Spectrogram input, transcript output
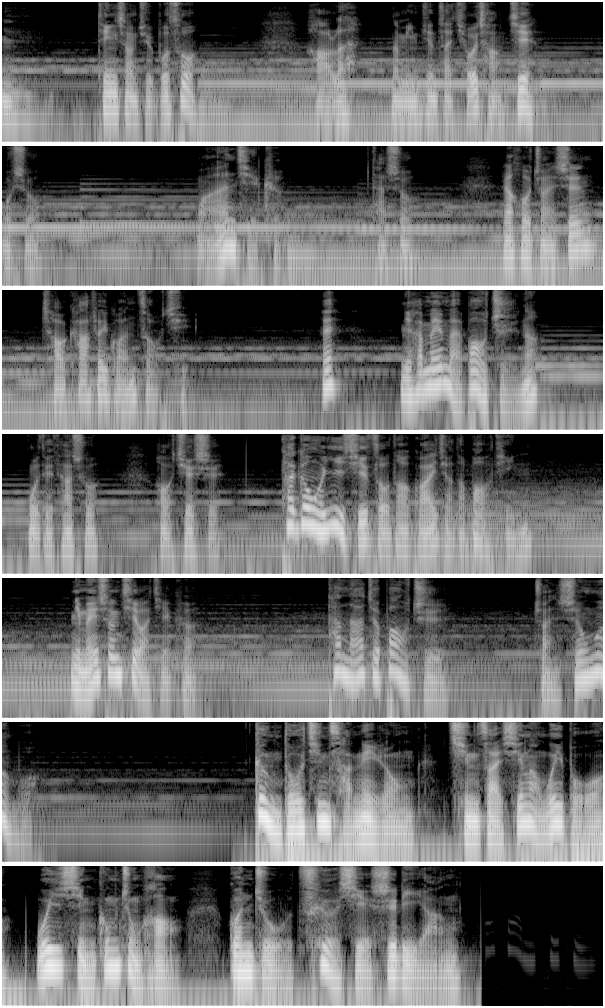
嗯，听上去不错。好了，那明天在球场见。我说，晚安，杰克。他说，然后转身朝咖啡馆走去。哎，你还没买报纸呢。我对他说。哦，确实，他跟我一起走到拐角的报亭。你没生气吧，杰克？他拿着报纸，转身问我。更多精彩内容，请在新浪微博、微信公众号关注“侧写师李昂”。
